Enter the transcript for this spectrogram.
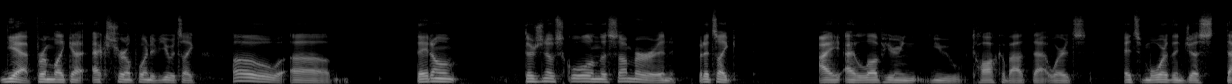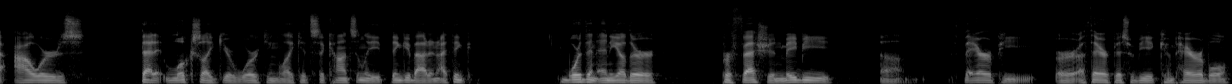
yeah, from like an external point of view, it's like, oh, um, they don't. There's no school in the summer, and but it's like, I I love hearing you talk about that, where it's it's more than just the hours that it looks like you're working. Like it's to constantly think about it. And I think more than any other profession, maybe um, therapy or a therapist would be comparable,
